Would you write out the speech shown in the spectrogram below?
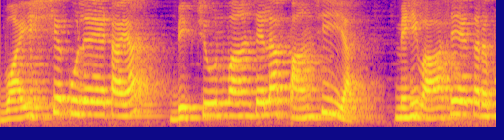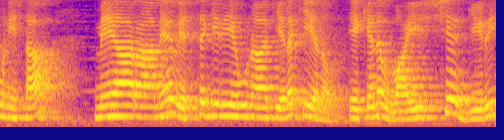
වෛශ්‍ය කුලයට අයත් භික්‍ෂූන් වහන්සේලා පන්සීයක් මෙහි වාසය කරපු නිසා මේ ආරාමය වෙස්සගිරිය වුණා කියලා කියනවා. ඒ ඇන වෛශ්‍ය ගිරි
